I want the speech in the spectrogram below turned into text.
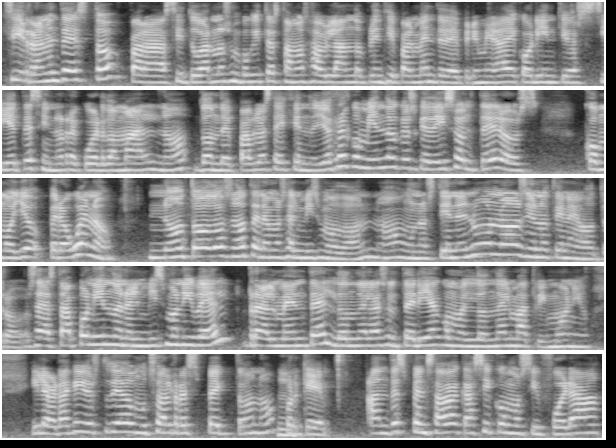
Sí, realmente esto, para situarnos un poquito, estamos hablando principalmente de Primera de Corintios 7, si no recuerdo mal, ¿no? Donde Pablo está diciendo, yo os recomiendo que os quedéis solteros como yo, pero bueno, no todos no tenemos el mismo don, ¿no? Unos tienen unos y uno tiene otro. O sea, está poniendo en el mismo nivel realmente el don de la soltería como el don del matrimonio. Y la verdad que yo he estudiado mucho al respecto, ¿no? Mm. Porque antes pensaba casi como si fuera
